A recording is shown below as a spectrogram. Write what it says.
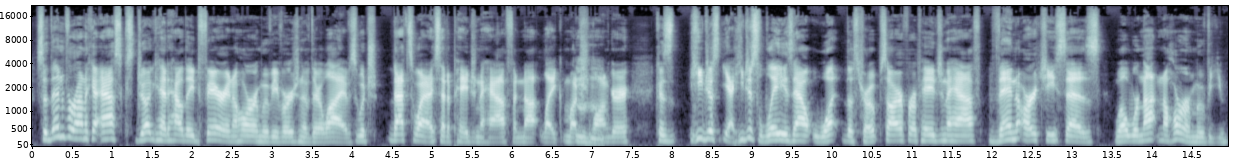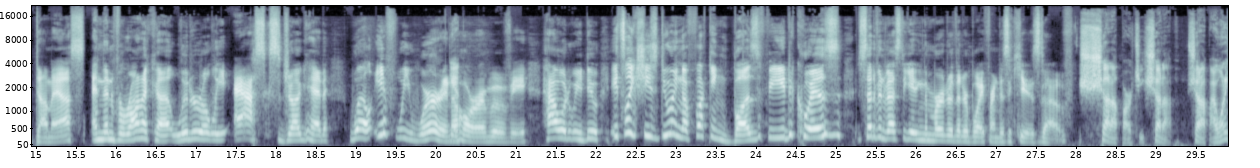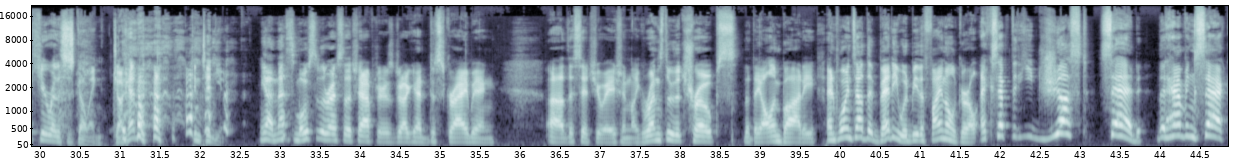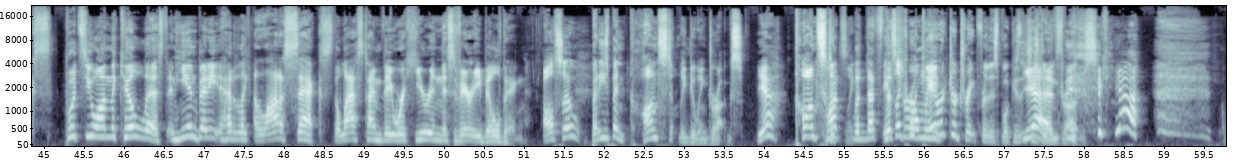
So then Veronica asks Jughead how they'd fare in a horror movie version of their lives, which that's why I said a page and a half and not like much mm-hmm. longer. Because he just, yeah, he just lays out what the tropes are for a page and a half. Then Archie says, Well, we're not in a horror movie, you dumbass. And then Veronica literally asks Jughead, Well, if we were in Yeah. a horror movie, how would we do? It's like she's doing a fucking BuzzFeed quiz instead of investigating the murder that her boyfriend is accused of. Shut up, Archie. Shut up. Shut up. I want to hear where this is going. Jughead, continue. Yeah, and that's most of the rest of the chapter is Jughead describing uh, the situation, like runs through the tropes that they all embody, and points out that Betty would be the final girl, except that he just said that having sex puts you on the kill list, and he and Betty had like a lot of sex the last time they were here in this very building. Also, Betty's been constantly doing drugs. Yeah. Constantly. Const- that's- it's that's like her her only- character trait for this book is that yeah, she's doing drugs. yeah.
